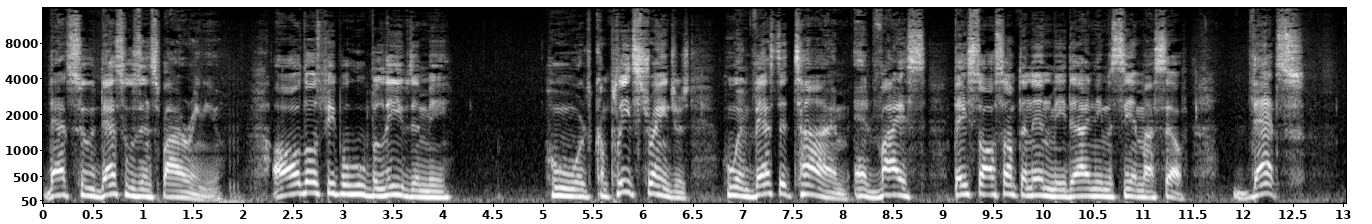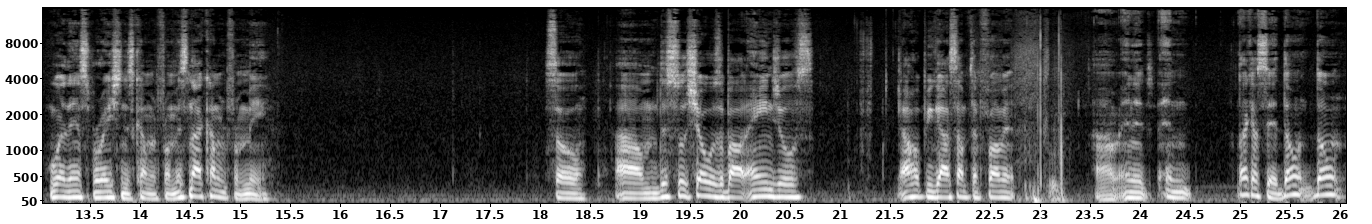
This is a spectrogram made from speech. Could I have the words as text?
That's who that's who's inspiring you. All those people who believed in me, who were complete strangers, who invested time, advice, they saw something in me that I didn't even see in myself. That's where the inspiration is coming from. It's not coming from me. So um, this show was about angels. I hope you got something from it. Um, and it and like I said, don't don't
